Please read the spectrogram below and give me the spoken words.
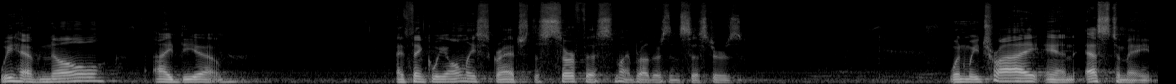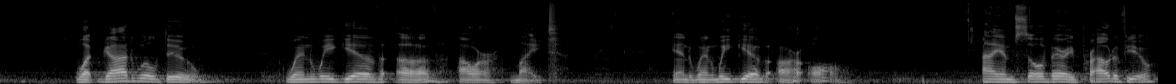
we have no idea. I think we only scratch the surface, my brothers and sisters, when we try and estimate what God will do when we give of our might and when we give our all. I am so very proud of you.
